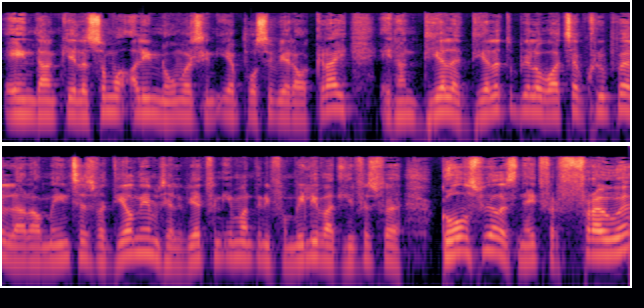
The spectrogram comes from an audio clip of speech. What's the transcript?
en dan kan julle sommer al die nommers en e-posse weer daar kry en dan deel dit deel dit op julle WhatsApp groepe laat daar mense is wat deelneem as jy weet van iemand in die familie wat lief is vir golf speel is net vir vroue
